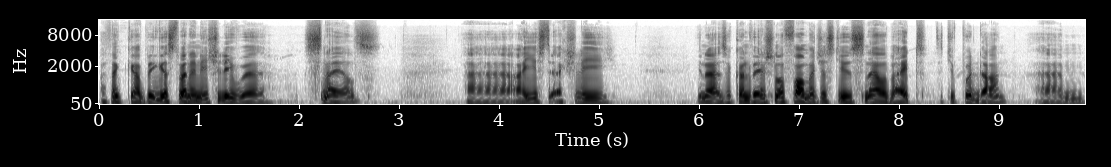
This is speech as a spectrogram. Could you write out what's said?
I think our biggest one initially were snails. Uh, I used to actually, you know, as a conventional farmer, just use snail bait that you put down. Um,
